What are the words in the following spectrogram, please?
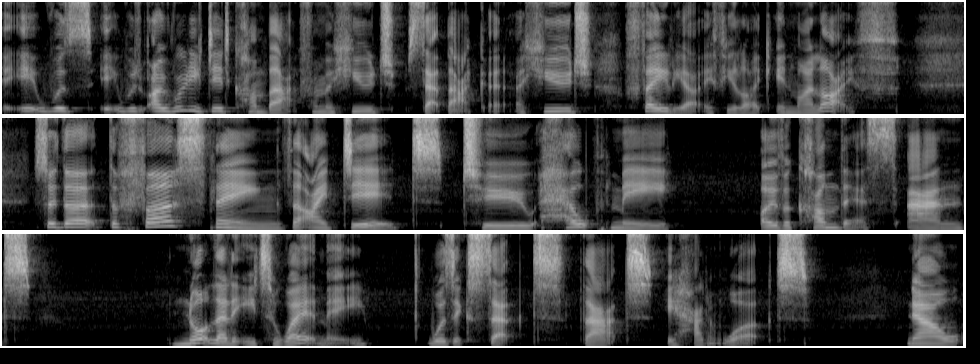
it was it was I really did come back from a huge setback, a, a huge failure if you like in my life. So the the first thing that I did to help me overcome this and not let it eat away at me was accept that it hadn't worked. Now,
